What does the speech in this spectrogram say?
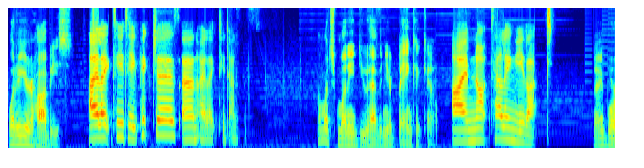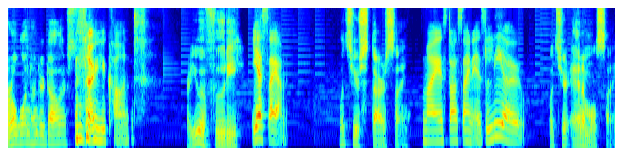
What are your hobbies? I like to take pictures and I like to dance. How much money do you have in your bank account? I'm not telling you that. Can I borrow $100? No, you can't. Are you a foodie? Yes, I am. What's your star sign? My star sign is Leo. What's your animal sign?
